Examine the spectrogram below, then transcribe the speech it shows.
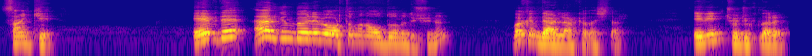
Sanki. Evde her gün böyle bir ortamın olduğunu düşünün. Bakın değerli arkadaşlar. Evin çocukları,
